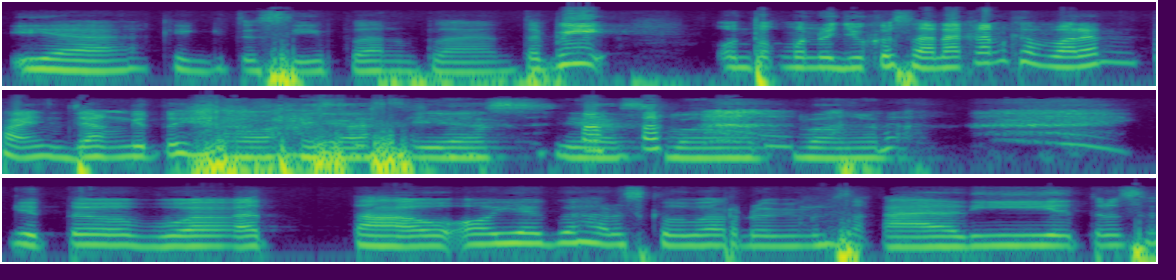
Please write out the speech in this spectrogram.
Iya, kayak gitu sih pelan-pelan. Tapi untuk menuju ke sana kan kemarin panjang gitu ya. Oh yes, yes, yes banget banget. gitu buat tahu oh ya gue harus keluar dua minggu sekali terus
